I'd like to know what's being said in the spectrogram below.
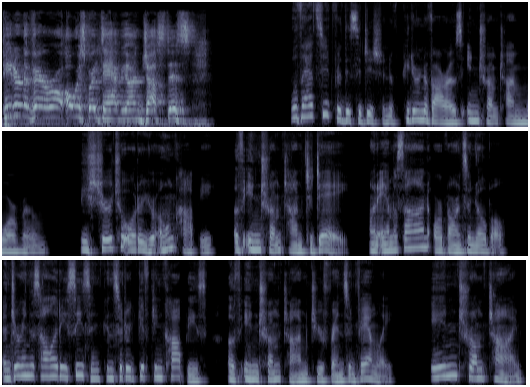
Peter Navarro, always great to have you on Justice. Well, that's it for this edition of Peter Navarro's In Trump Time War Room. Be sure to order your own copy of In Trump Time today on Amazon or Barnes & Noble. And during this holiday season, consider gifting copies of In Trump Time to your friends and family. In Trump Time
